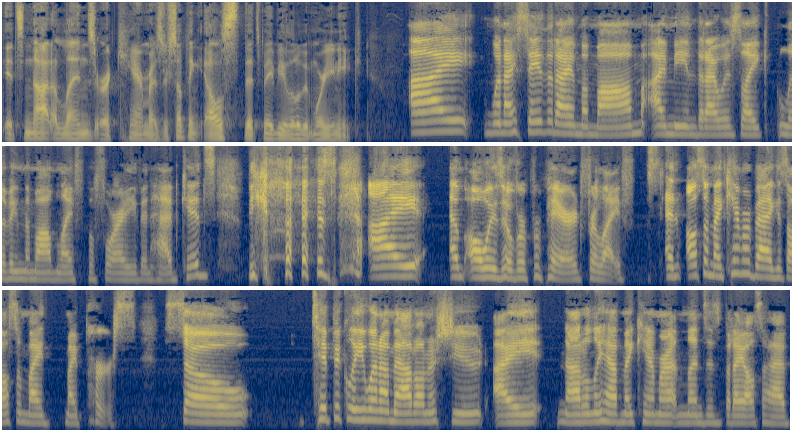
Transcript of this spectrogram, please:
it's not a lens or a camera. Is there something else that's maybe a little bit more unique? I, when I say that I am a mom, I mean that I was like living the mom life before I even had kids because I am always over prepared for life. And also my camera bag is also my, my purse. So typically when I'm out on a shoot, I not only have my camera and lenses, but I also have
